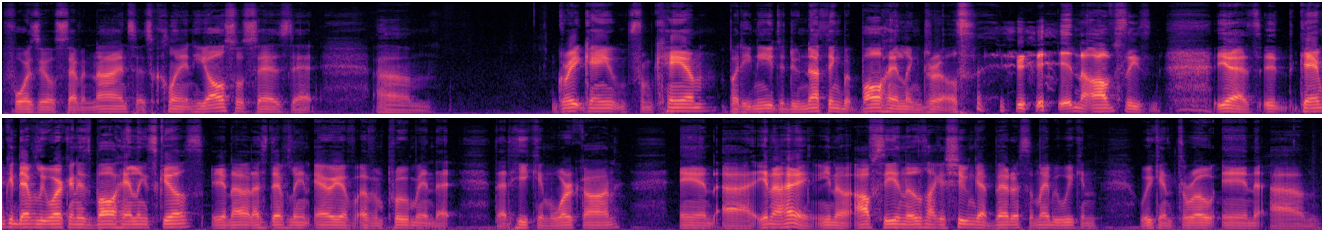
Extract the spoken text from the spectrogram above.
4079 says Clint. He also says that um, great game from Cam, but he needs to do nothing but ball handling drills in the off season. Yes, it, Cam can definitely work on his ball handling skills. You know, that's definitely an area of, of improvement that that he can work on. And uh, you know, hey, you know, off season it looks like his shooting got better, so maybe we can we can throw in um,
